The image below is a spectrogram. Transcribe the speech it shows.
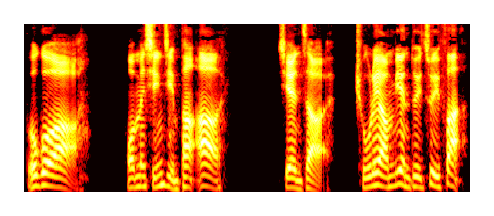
不过，我们刑警办案，现在除了要面对罪犯，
